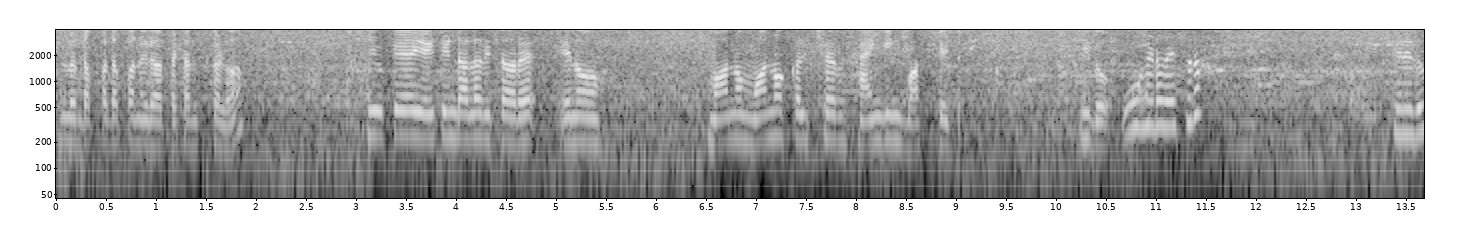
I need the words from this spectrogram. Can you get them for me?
ಫುಲ್ಲು ದಪ್ಪ ದಪ್ಪನೂ ಇದ್ದಾವೆ ಪೆಟಲ್ಸ್ಗಳು ಇವಕ್ಕೆ ಏಯ್ಟೀನ್ ಡಾಲರ್ ಇರ್ತಾವ್ರೆ ಏನೋ ಮಾನೋ ಮಾನೋ ಕಲ್ಚರ್ ಹ್ಯಾಂಗಿಂಗ್ ಬಾಸ್ಕೆಟ್ ಇದು ಹೂ ಗಿಡದ ಹೆಸರು? ಏನಿದು?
